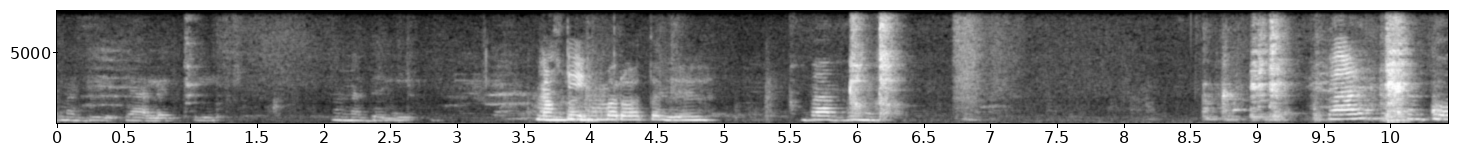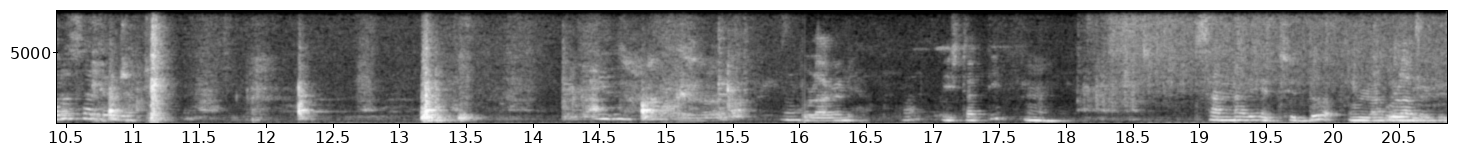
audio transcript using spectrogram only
ಮಗ್ಗಿ ಯಾಲಕ್ಕಿ ಅನ್ನದಲ್ಲಿ. ಆಂಟಿ. ಬಾಬು ತೋರಿಸಲ್ಲ ಉಳ್ಳಾಗಡ್ಡಿ ಇಷ್ಟತ್ತಿ? ಹ್ಞೂ ಸಣ್ಣಗೆ ಹೆಚ್ಚಿದ್ದು ಉಳ್ಳಾಗಡ್ಡಿ.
